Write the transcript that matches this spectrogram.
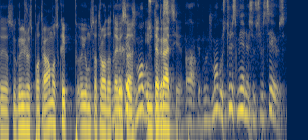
e, sugrįžus po traumos, kaip jums atrodo ta nu, tai visa žmogus, integracija? Palaukit, nu, žmogus tris mėnesius ilsėjusi.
